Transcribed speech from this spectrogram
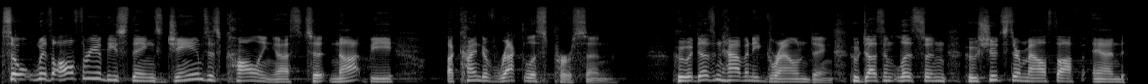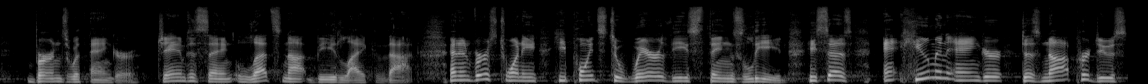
So, with all three of these things, James is calling us to not be a kind of reckless person who doesn't have any grounding, who doesn't listen, who shoots their mouth off and burns with anger. James is saying, let's not be like that. And in verse 20, he points to where these things lead. He says, Human anger does not produce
